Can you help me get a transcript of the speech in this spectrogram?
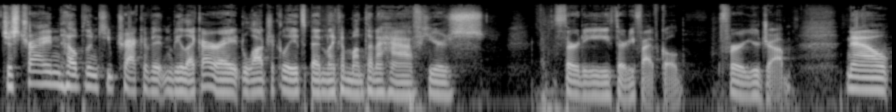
just try and help them keep track of it and be like, "All right, logically it's been like a month and a half. Here's 30 35 gold for your job." Now,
